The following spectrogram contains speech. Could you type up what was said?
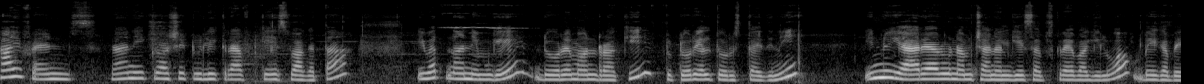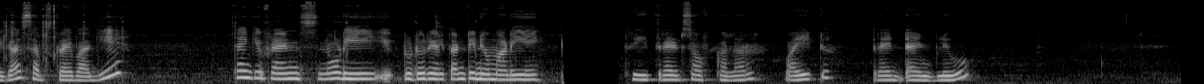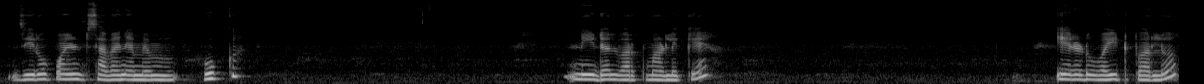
Hi friends ರಾಣಿ ಕ್ರಾಶೆ ಟೂಲಿ ಕ್ರಾಫ್ಟ್ಗೆ ಸ್ವಾಗತ. ಇವತ್ತು ನಾನು ನಿಮಗೆ ಡೋರೆಮಾನ್ ರಾಕಿ ಟ್ಯುಟೋರಿಯಲ್ ತೋರಿಸ್ತಾ ಇದ್ದೀನಿ. ಇನ್ನು ಯಾರ್ಯಾರು ನಮ್ಮ ಚಾನಲ್ಗೆ ಸಬ್ಸ್ಕ್ರೈಬ್ ಆಗಿಲ್ವೋ, ಬೇಗ ಬೇಗ ಸಬ್ಸ್ಕ್ರೈಬ್ ಆಗಿ. ಥ್ಯಾಂಕ್ ಯು ಫ್ರೆಂಡ್ಸ್ ನೋಡಿ ಟ್ಯುಟೋರಿಯಲ್ ಕಂಟಿನ್ಯೂ ಮಾಡಿ. Three threads of colour white red and blue zero point seven M M hook needle work ಮಾಡಲಿಕ್ಕೆ ಎರಡು ವೈಟ್ ಪರ್ಲು,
